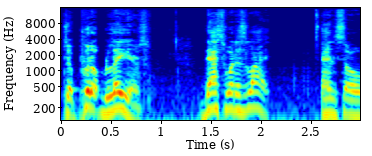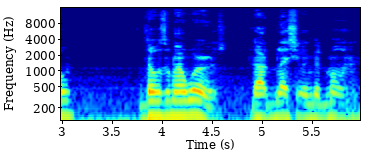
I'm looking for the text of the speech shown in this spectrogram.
to put up layers. That's what it's like. And so those are my words. God bless you and good morning.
